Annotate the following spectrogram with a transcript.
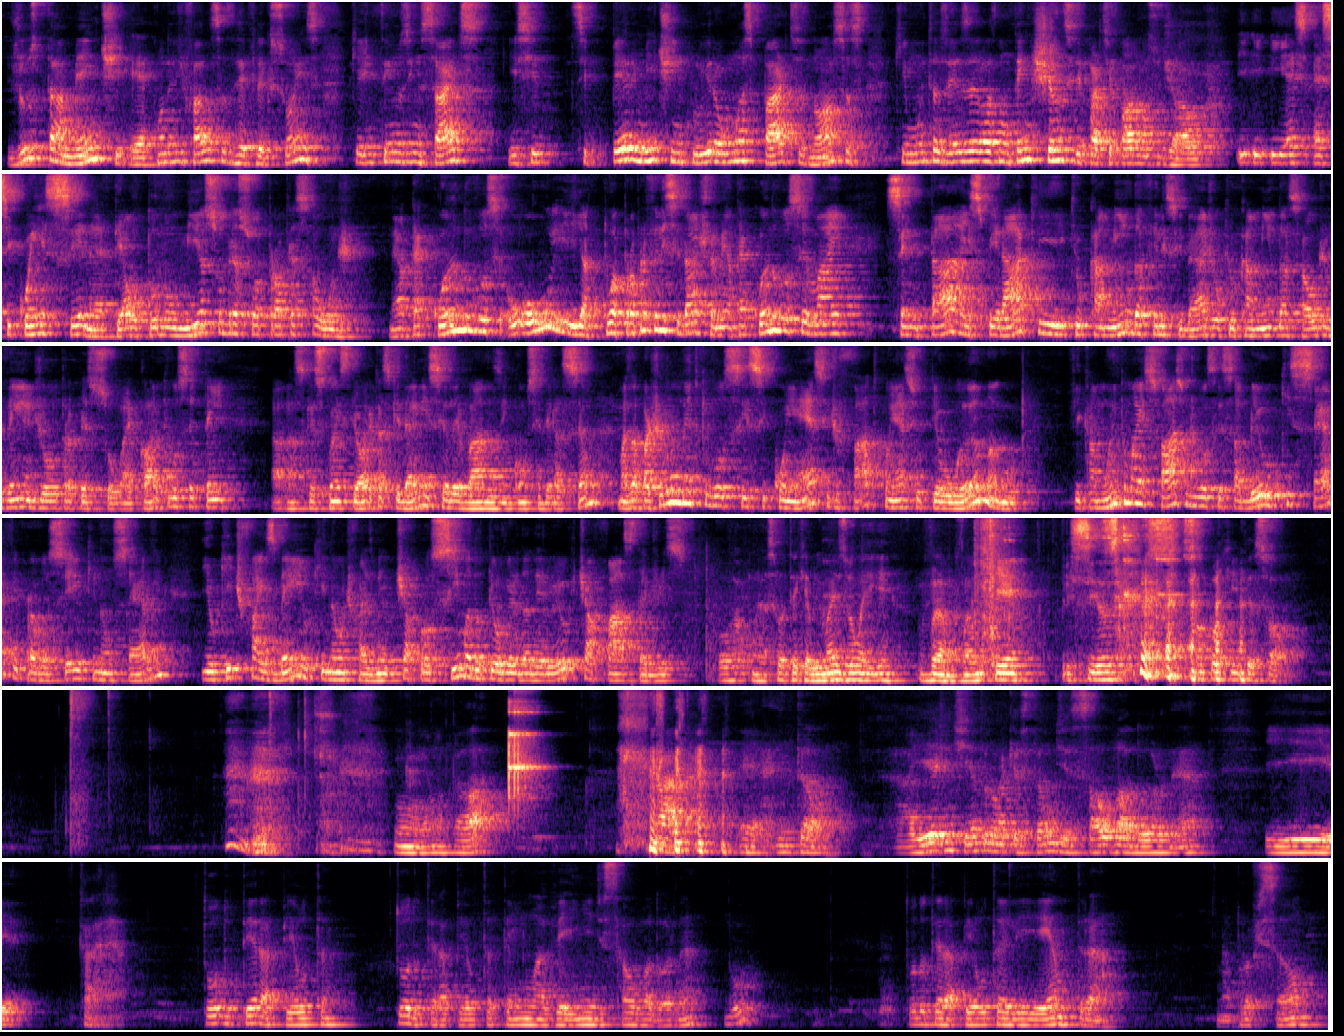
justamente é quando a gente faz essas reflexões que a gente tem os insights e se, se permite incluir algumas partes nossas que muitas vezes elas não têm chance de participar do nosso diálogo. E, e, e é, é, se conhecer, né? ter autonomia sobre a sua própria saúde. Né? Até quando você. Ou, ou e a tua própria felicidade também, até quando você vai sentar, esperar que, que o caminho da felicidade ou que o caminho da saúde venha de outra pessoa. É claro que você tem as questões teóricas que devem ser levadas em consideração, mas a partir do momento que você se conhece de fato, conhece o teu âmago, fica muito mais fácil de você saber o que serve para você e o que não serve, e o que te faz bem e o que não te faz bem, o que te aproxima do teu verdadeiro eu e o que te afasta disso. Porra, com essa vou ter que abrir mais uma aí, Gui. Vamos, vamos que preciso. Só um pouquinho, pessoal. Ó. Cara, é, então, aí a gente entra numa questão de Salvador, né? E, cara, todo terapeuta, todo terapeuta tem uma veinha de Salvador, né? Todo terapeuta ele entra na profissão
